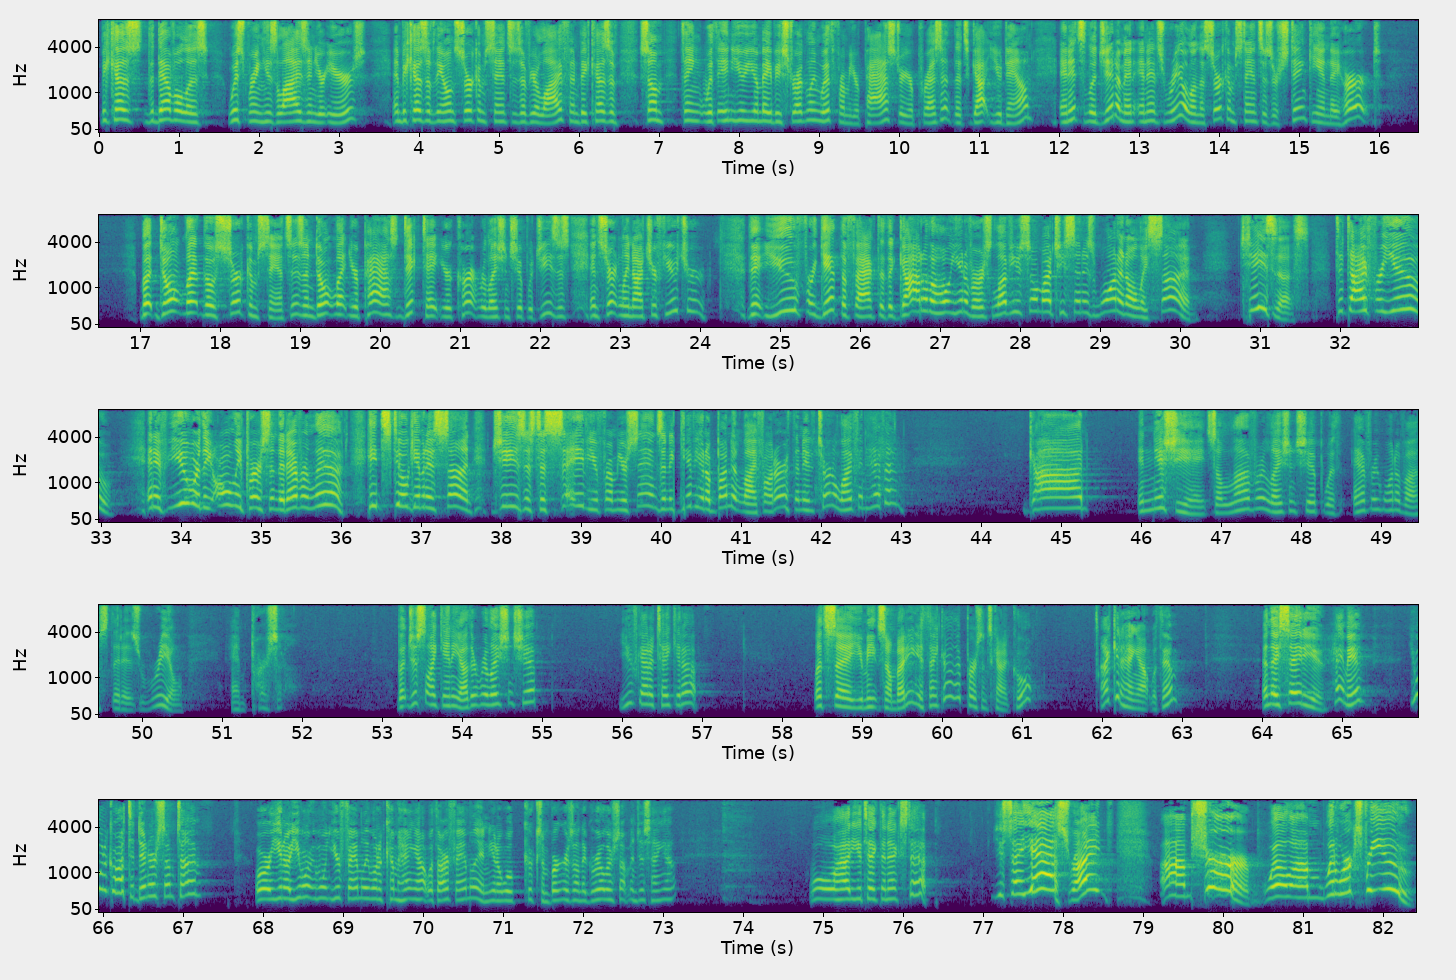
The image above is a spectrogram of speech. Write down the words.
Because the devil is whispering his lies in your ears, and because of the own circumstances of your life, and because of something within you you may be struggling with from your past or your present that's got you down, and it's legitimate and it's real, and the circumstances are stinky and they hurt. But don't let those circumstances and don't let your past dictate your current relationship with Jesus, and certainly not your future. That you forget the fact that the God of the whole universe loved you so much, he sent his one and only Son Jesus to die for you. And if you were the only person that ever lived, He'd still given His Son, Jesus, to save you from your sins and to give you an abundant life on earth and an eternal life in heaven. God initiates a love relationship with every one of us that is real and personal. But just like any other relationship, you've got to take it up. Let's say you meet somebody and you think, oh, that person's kind of cool. I can hang out with them. And they say to you, hey, man, you want to go out to dinner sometime? Or, you know, you want, your family want to come hang out with our family and, you know, we'll cook some burgers on the grill or something and just hang out? Well, how do you take the next step? You say yes, right? Um, sure. Well, um, when works for you?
